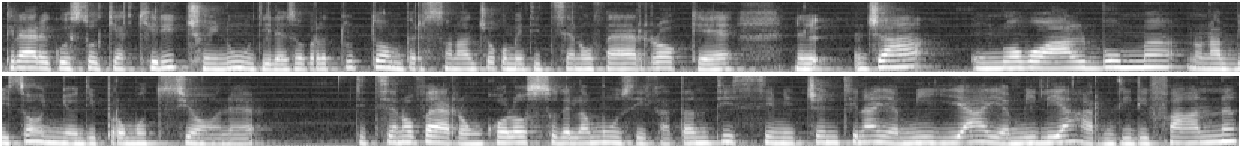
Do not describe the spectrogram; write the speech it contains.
creare questo chiacchiericcio inutile, soprattutto a un personaggio come Tiziano Ferro che nel, già un nuovo album non ha bisogno di promozione. Tiziano Ferro, un colosso della musica, tantissimi centinaia, migliaia, miliardi di fan,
